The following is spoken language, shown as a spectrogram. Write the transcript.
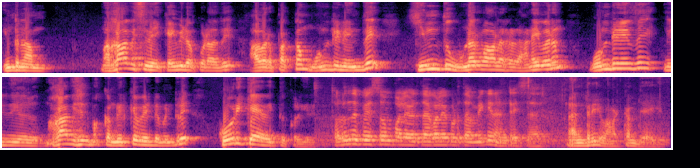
இன்று நாம் மகாவிஷ்ணுவை கைவிடக்கூடாது. அவர் பக்கம் ஒன்றிணைந்து இந்து உணர்வாளர்கள் அனைவரும் ஒன்றிணைந்து இது மகாவிஷ்ணு பக்கம் நிற்க வேண்டும் என்று கோரிக்கையை வைத்துக் கொள்கிறேன். தொடர்ந்து பேசுவோம் பல்வேறு தகவலை கொடுத்தமைக்கு நன்றி சார். நன்றி வணக்கம் ஜெயஹிந்த்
